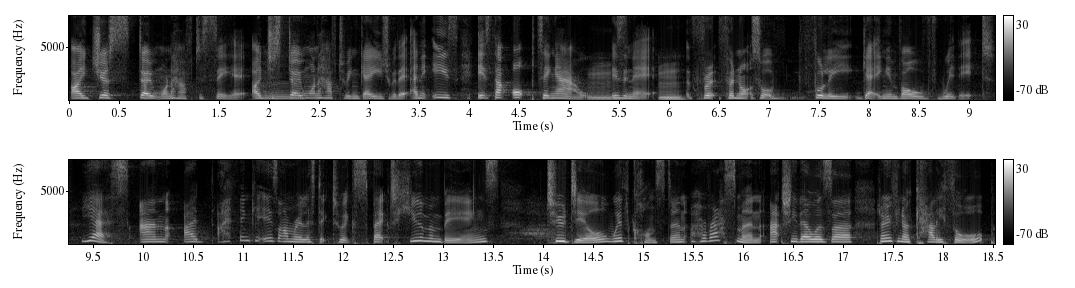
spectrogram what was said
I just don't want to have to see it. I just mm. don't want to have to engage with it. And it is, it's that opting out, Mm. isn't it? Mm. For, for not sort of fully getting involved with it. Yes, and I I think it is unrealistic to expect human beings to deal with constant harassment. Actually, there was a, I don't know if you know Callie Thorpe.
